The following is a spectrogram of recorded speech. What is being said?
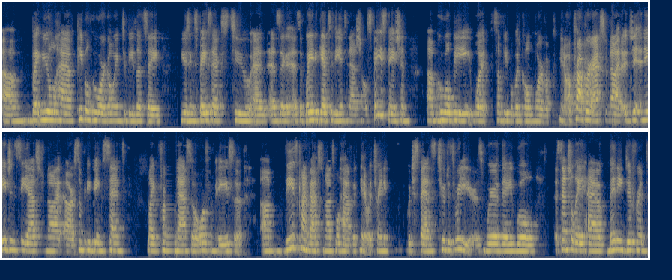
Um, but you'll have people who are going to be, let's say, using SpaceX to as, as, a, as a way to get to the International Space Station, um, who will be what some people would call more of a you know a proper astronaut, a, an agency astronaut, or somebody being sent like from NASA or from ESA. Um, these kind of astronauts will have you know a training which spans two to three years, where they will essentially have many different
